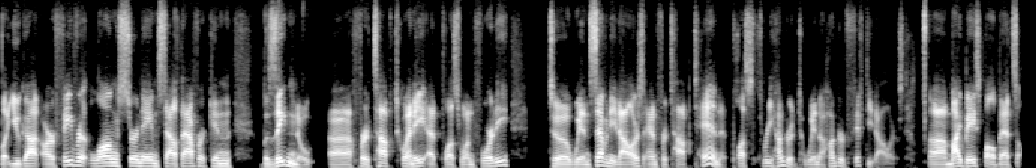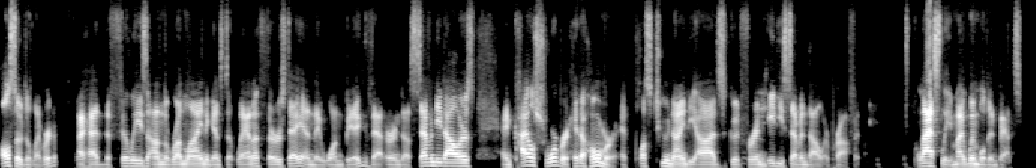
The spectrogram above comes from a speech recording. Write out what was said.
but you got our favorite long surname South African Bezuidenhout uh, for top 20 at plus 140. to win $70 and for top 10 at plus 300 to win $150. Uh, my baseball bets also delivered. I had the Phillies on the run line against Atlanta Thursday, and they won big. That earned us $70. And Kyle Schwarber hit a homer at plus 290 odds, good for an $87 profit. Lastly, my Wimbledon bets.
